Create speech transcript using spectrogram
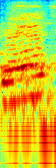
pass pass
